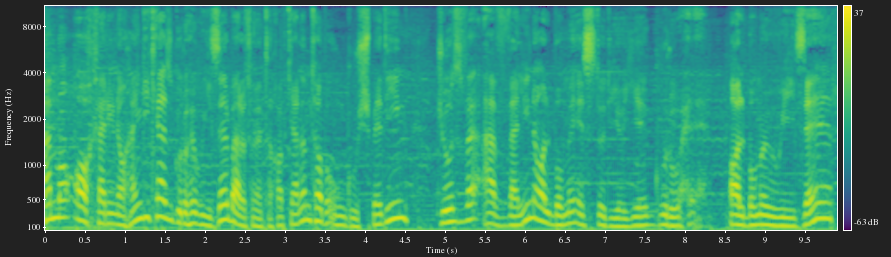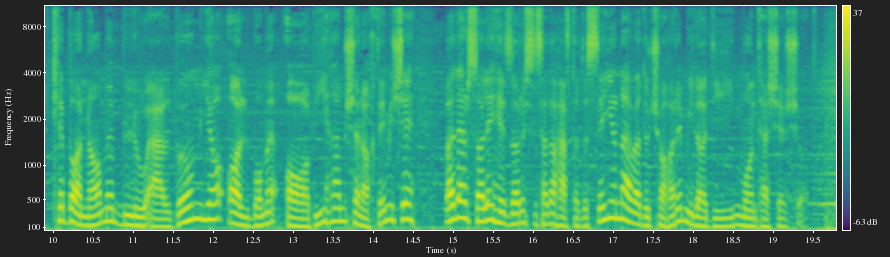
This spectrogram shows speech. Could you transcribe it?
اما آخرین آهنگی که از گروه ویزر براتون انتخاب کردم تا به اون گوش بدیم جزو اولین آلبوم استودیویی گروهه آلبوم ویزر که با نام بلو آلبوم یا آلبوم آبی هم شناخته میشه و در سال 1373 یا 94 میلادی منتشر شد.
